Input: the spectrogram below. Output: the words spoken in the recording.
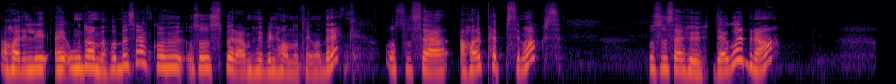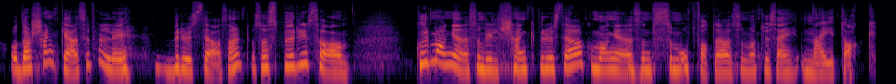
jeg har ei ung dame på besøk, og, hun, og så spør jeg om hun vil ha noe å drikke. Og så sier jeg jeg har Pepsi Max. Og så sier hun det går bra. Og da skjenker jeg selvfølgelig brus til henne. Og så spør jeg salen hvor mange er det som vil skjenke brus til henne, hvor mange er det som, som oppfatter det som at hun sier nei takk.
